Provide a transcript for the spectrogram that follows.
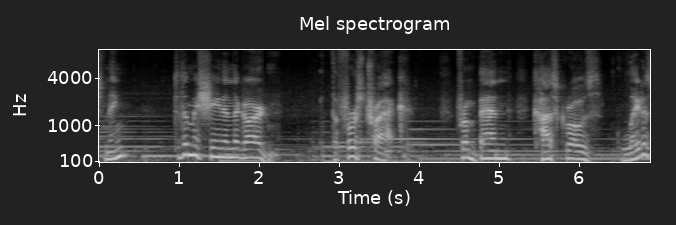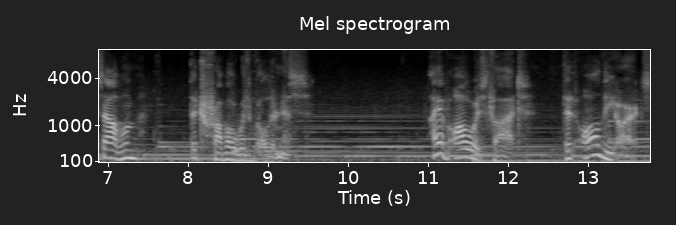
listening to The Machine in the Garden, the first track from Ben Cosgrove's latest album, The Trouble with Wilderness. I have always thought that all the arts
